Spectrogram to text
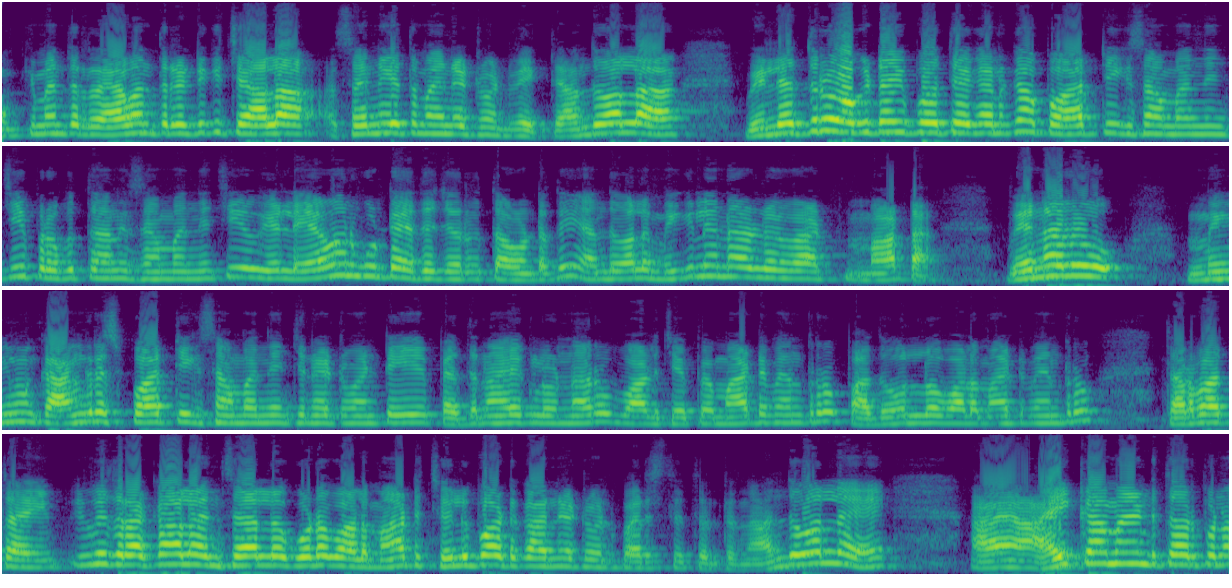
ముఖ్యమంత్రి రేవంత్ రెడ్డికి చాలా సన్నిహితమైనటువంటి వ్యక్తి. అందువల్ల వీళ్ళిద్దరూ ఒకటైపోతే కనుక పార్టీకి సంబంధించి ప్రభుత్వానికి సంబంధించి వీళ్ళు ఏమనుకుంటే అదే జరుగుతూ ఉంటుంది. అందువల్ల మిగిలిన వాళ్ళ మాట వినరు మిగిలిన కాంగ్రెస్ పార్టీకి సంబంధించినటువంటి పెద్ద నాయకులు ఉన్నారు. వాళ్ళు చెప్పే మాట వినరు. పదవుల్లో వాళ్ళ మాట వినరు. తర్వాత వివిధ రకాల అంశాల్లో కూడా వాళ్ళ మాట చెల్లుబాటు కానిటువంటి పరిస్థితి ఉంటుంది. అందువల్లే హైకమాండ్ తరపున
